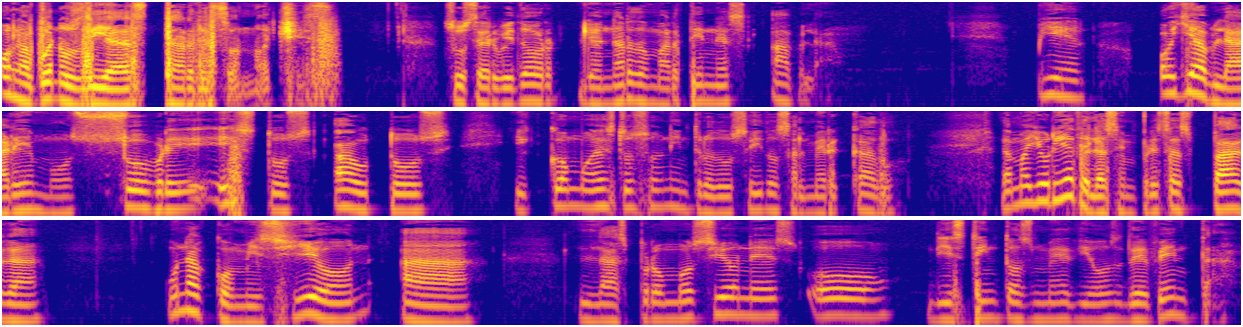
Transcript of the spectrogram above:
Hola, buenos días, tardes o noches. Su servidor, Leonardo Martínez, habla. Bien, hoy hablaremos sobre estos autos y cómo estos son introducidos al mercado. La mayoría de las empresas paga una comisión a las promociones o distintos medios de venta,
